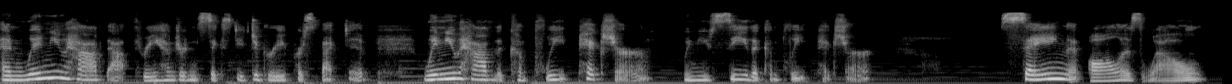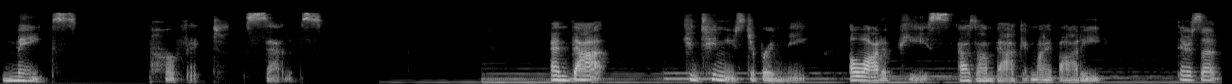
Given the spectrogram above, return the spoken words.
And when you have that 360 degree perspective, when you have the complete picture, when you see the complete picture, saying that all is well makes perfect sense. And that continues to bring me a lot of peace as I'm back in my body. There's a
